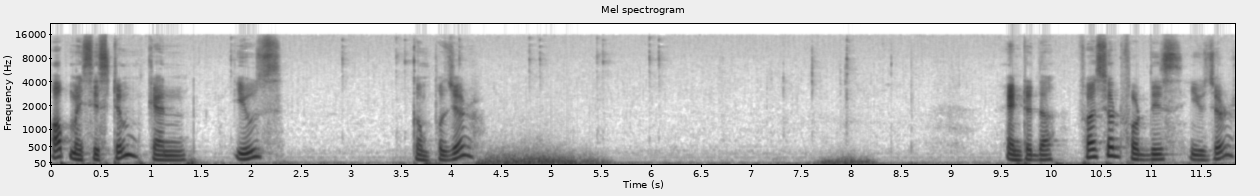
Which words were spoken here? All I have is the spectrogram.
of my system can use composer enter the password for this user.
